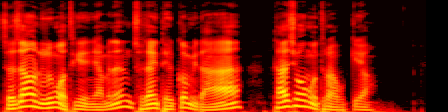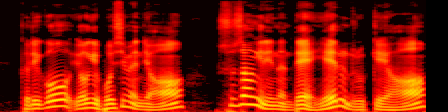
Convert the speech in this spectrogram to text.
저장을 누르면 어떻게 되냐면은 저장이 될 겁니다. 다시 홈으로 들어가 볼게요. 그리고 여기 보시면요. 수정일 있는데 얘를 누를게요.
